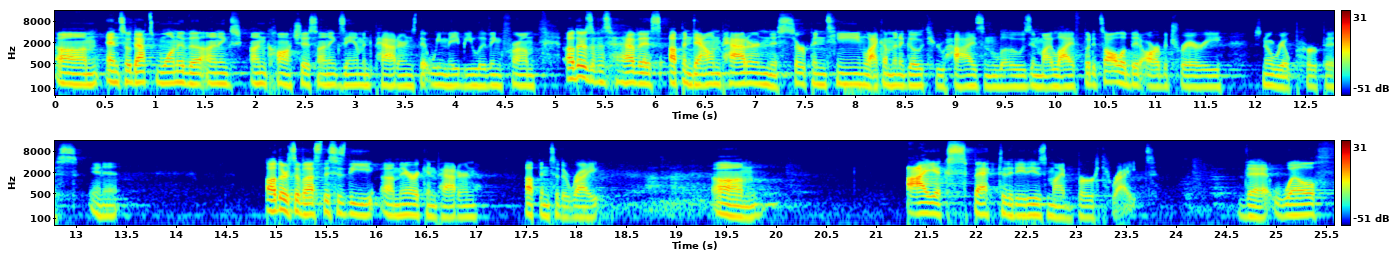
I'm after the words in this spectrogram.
Um, and so that's one of the unconscious, unexamined patterns that we may be living from. Others of us have this up and down pattern, this serpentine, like I'm going to go through highs and lows in my life, but it's all a bit arbitrary. There's no real purpose in it. Others of us, this is the American pattern, up and to the right. Um, I expect that it is my birthright that wealth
